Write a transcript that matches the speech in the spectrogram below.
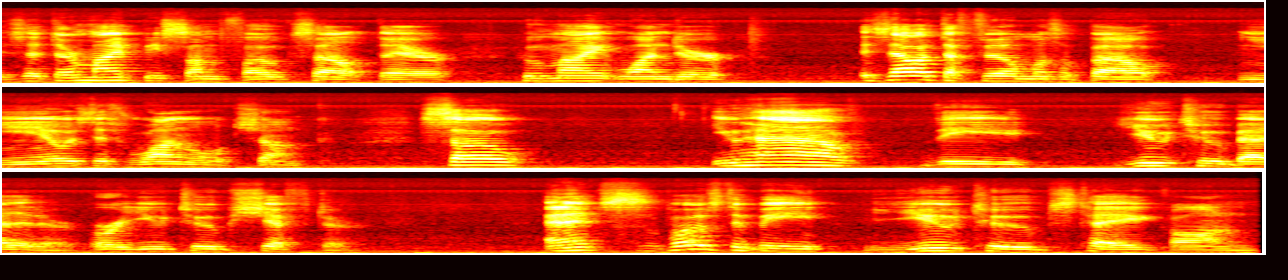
is that there might be some folks out there who might wonder, is that what the film was about? Yeah, it was just one little chunk. So, you have the YouTube editor or YouTube shifter. And it's supposed to be YouTube's take on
